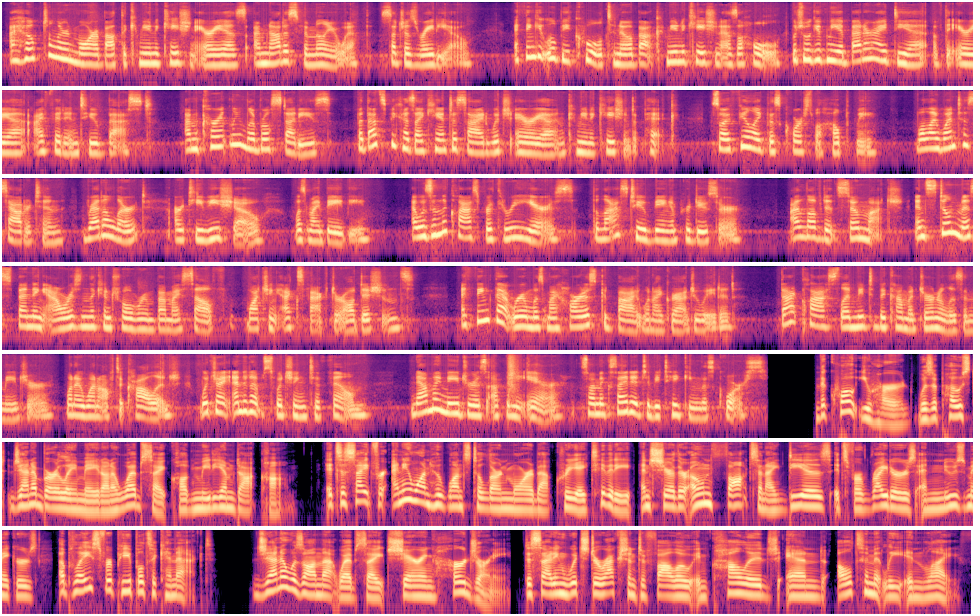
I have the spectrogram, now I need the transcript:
I hope to learn more about the communication areas I'm not as familiar with, such as radio. I think it will be cool to know about communication as a whole, which will give me a better idea of the area I fit into best. I'm currently liberal studies but that's because I can't decide which area in communication to pick, so I feel like this course will help me. While I went to Souderton, Red Alert, our TV show, was my baby. I was in the class for three years, the last two being a producer. I loved it so much, and still miss spending hours in the control room by myself, watching X Factor auditions. I think that room was my hardest goodbye when I graduated. That class led me to become a journalism major when I went off to college, which I ended up switching to film, now my major is up in the air, so I'm excited to be taking this course. The quote you heard was a post Jenna Burleigh made on a website called Medium.com. It's a site for anyone who wants to learn more about creativity and share their own thoughts and ideas. It's for writers and newsmakers, a place for people to connect. Jenna was on that website sharing her journey, deciding which direction to follow in college and ultimately in life.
